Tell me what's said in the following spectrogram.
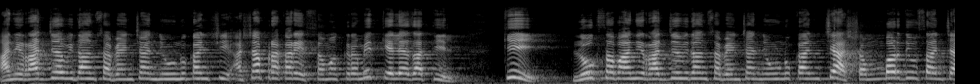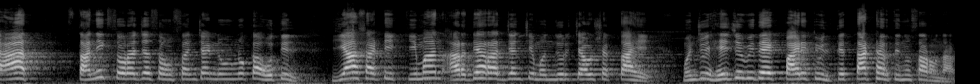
आणि राज्य विधानसभांच्या निवडणुकांशी अशा प्रकारे समक्रमित केल्या जातील की लोकसभा आणि राज्य विधानसभांच्या निवडणुकांच्या शंभर दिवसांच्या आत स्थानिक स्वराज्य संस्थांच्या निवडणुका होतील. यासाठी किमान अर्ध्या राज्यांची मंजुरीची आवश्यकता आहे. म्हणजे हे जे विधेयक पारित होईल ते ताठरतेनुसार होणार.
